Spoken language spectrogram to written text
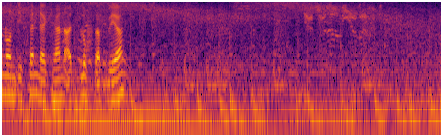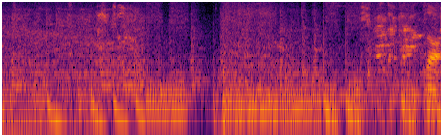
Noch einen Defender-Kern als Luftabwehr. So.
